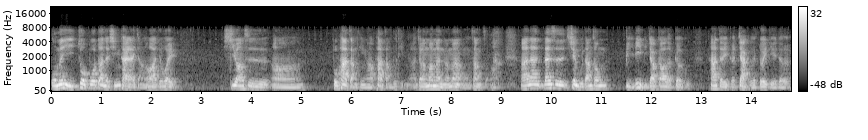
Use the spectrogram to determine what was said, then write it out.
我们以做波段的心态来讲的话，就会希望是嗯、不怕涨停啊，怕涨不停啊，就要慢慢慢慢往上走啊。那但是现股当中。比例比较高的个股，它的一个价格堆叠的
